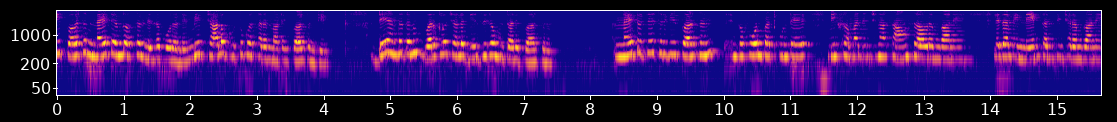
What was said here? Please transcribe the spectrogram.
ఈ పర్సన్ నైట్ టైంలో అస్సలు నిద్రపోరండి. మీరు చాలా గుర్తుకు వస్తారనమాట ఈ పర్సన్కి. డే అంతా తను వర్క్లో చాలా బిజీగా ఉంటారు ఈ పర్సన్. నైట్ వచ్చేసరికి పర్సన్ ఇంకా ఫోన్ పట్టుకుంటే మీకు సంబంధించిన సాంగ్స్ రావడం కానీ లేదా మీ నేమ్ కనిపించడం కానీ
